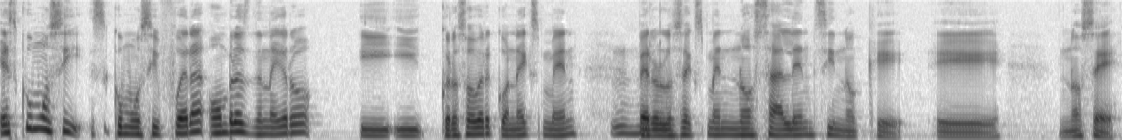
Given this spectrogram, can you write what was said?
Es como si, es como si fuera Hombres de Negro y, y crossover con X-Men, pero los X-Men no salen, sino que, eh, no sé,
